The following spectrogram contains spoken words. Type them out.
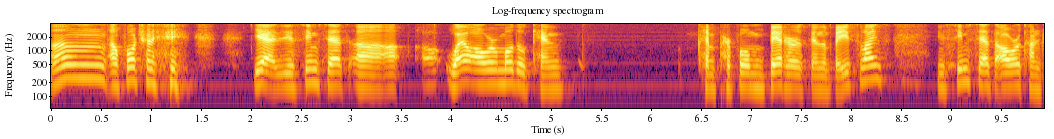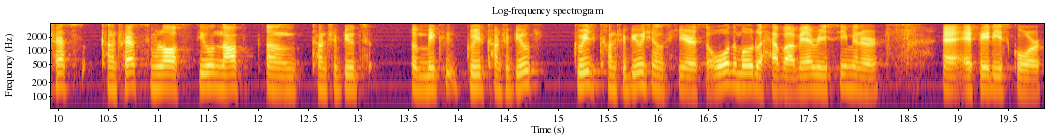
Um, unfortunately, yeah, it seems that uh, uh, while our model can can perform better than the baselines, it seems that our contrast contrast loss still not um, contribute uh, make great contribute great contributions here. So all the models have a very similar uh, FVD score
